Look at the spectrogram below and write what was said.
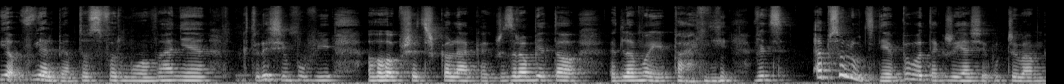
Ja uwielbiam to sformułowanie, które się mówi o przedszkolakach, że zrobię to dla mojej pani. Więc absolutnie było tak, że ja się uczyłam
